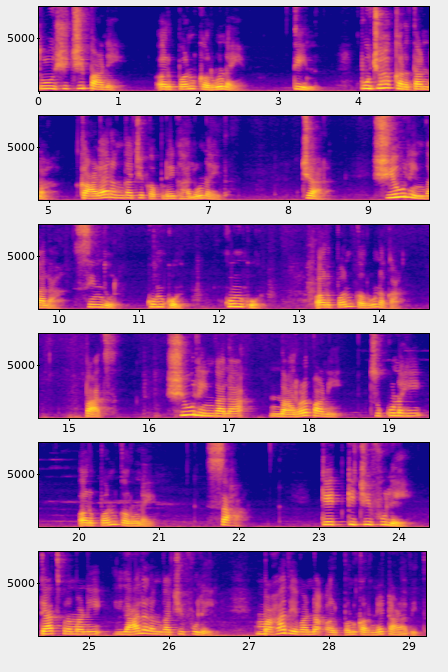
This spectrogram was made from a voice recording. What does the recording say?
तुळशीची पाने अर्पण करू नये. तीन पूजा करताना काळ्या रंगाचे कपडे घालू नयेत. चार शिवलिंगाला सिंदूर कुमकुम कुंकू अर्पण करू नका. पाच. शिवलिंगाला नारळ पाणी चुकूनही अर्पण करू नये. सहा. केतकीची फुले त्याचप्रमाणे लाल रंगाची फुले महादेवांना अर्पण करणे टाळावीत.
